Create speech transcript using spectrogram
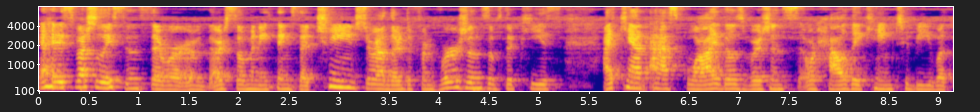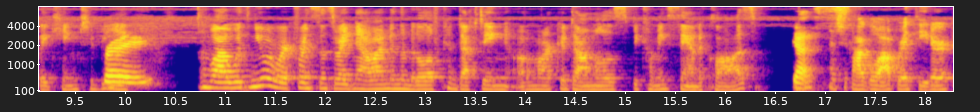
especially since there were there are so many things that changed around their different versions of the piece. I can't ask why those versions or how they came to be what they came to be. Right. While with newer work, for instance, right now I'm in the middle of conducting uh, Mark Adamo's Becoming Santa Claus. Yes. At Chicago Opera Theater.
